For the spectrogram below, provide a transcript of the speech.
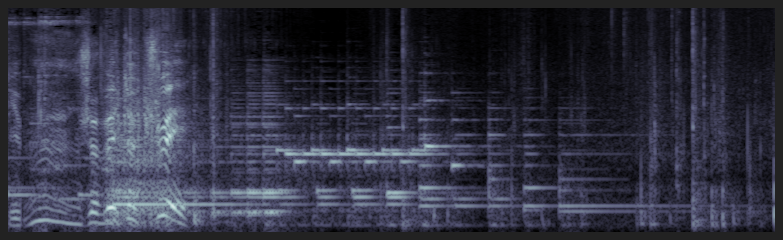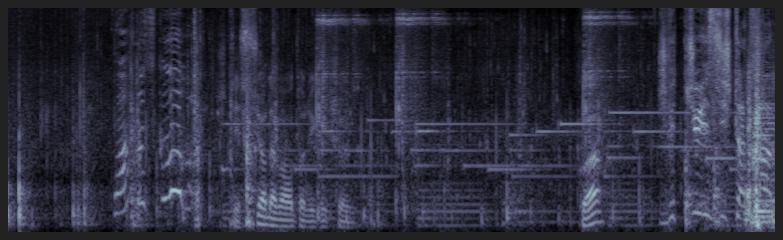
Qui- Hmm, Je vais te tuer. Quoi Au secours J'étais sûr d'avoir entendu quelque chose. Quoi Je vais te tuer si je t'attrape.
